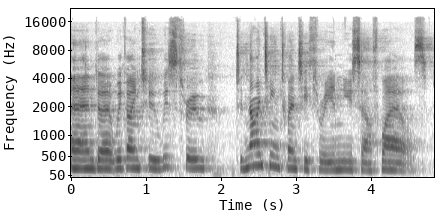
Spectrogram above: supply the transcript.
and uh, we're going to whiz through to 1923 in New South Wales.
